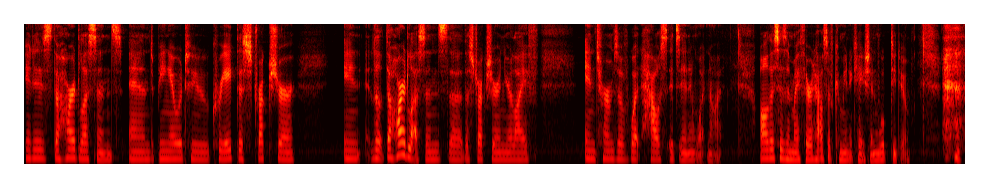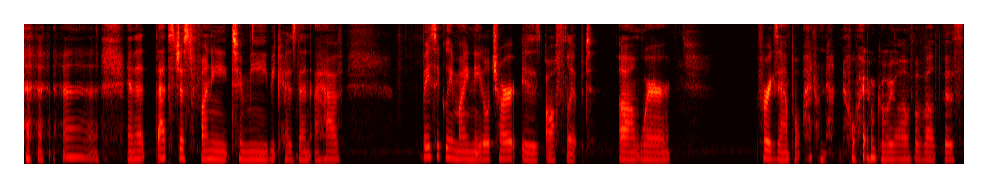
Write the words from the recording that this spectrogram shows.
it is the hard lessons and being able to create this structure in the, the hard lessons, the, the structure in your life in terms of what house it's in and whatnot. All this is in my third house of communication. Whoop de doo. and that that's just funny to me because then I have basically my natal chart is all flipped, um, where for example, I do not know why I'm going off about this.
